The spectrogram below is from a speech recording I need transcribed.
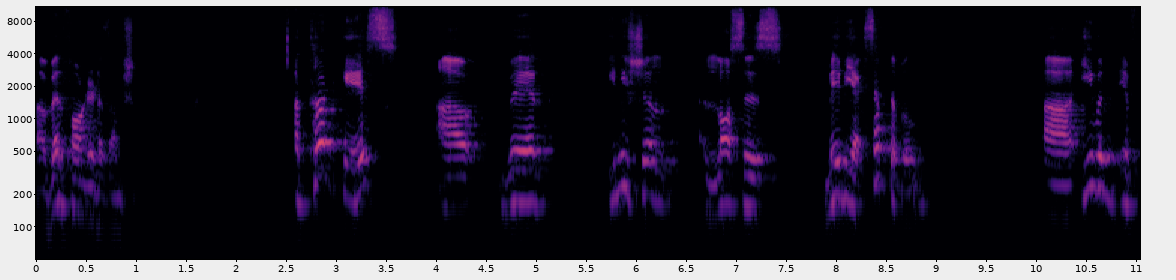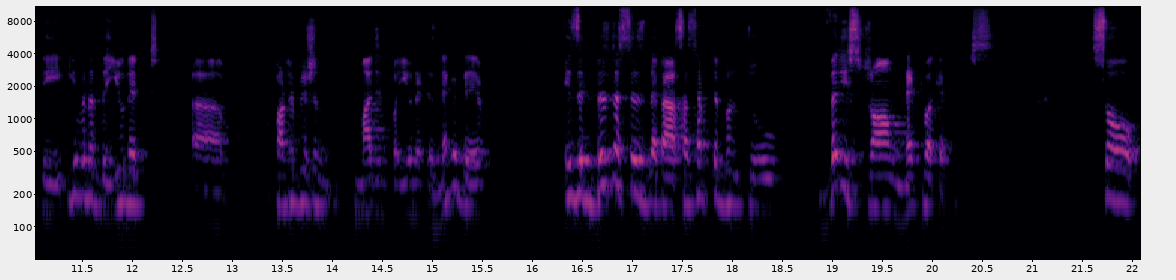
a well-founded assumption. A third case uh, where initial losses may be acceptable uh, even if the even if the unit uh, contribution margin per unit is negative, is in businesses that are susceptible to very strong network effects. So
